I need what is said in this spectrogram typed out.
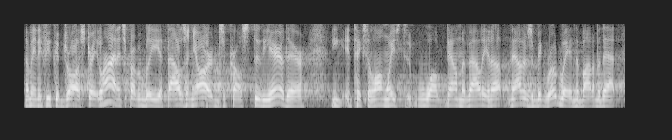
I mean, if you could draw a straight line, it's probably a thousand yards across through the air there. It takes a long ways to walk down the valley and up. Now there's a big roadway in the bottom of that,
